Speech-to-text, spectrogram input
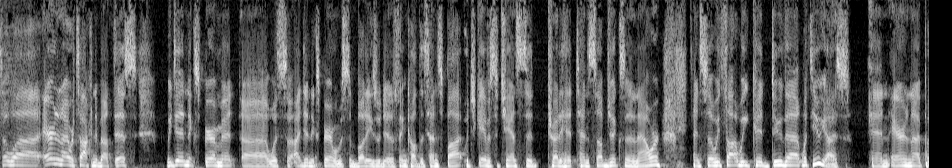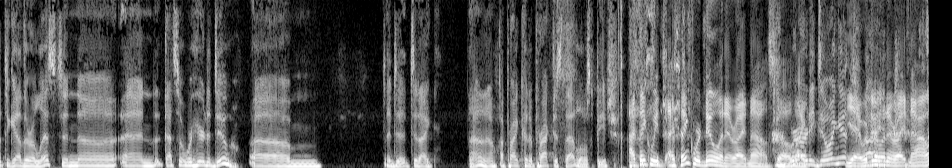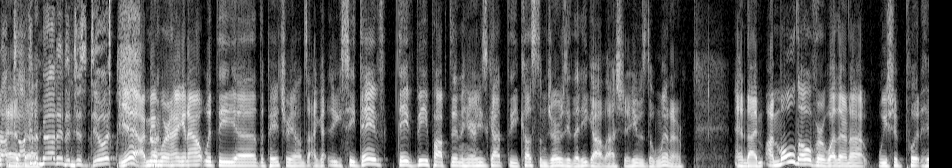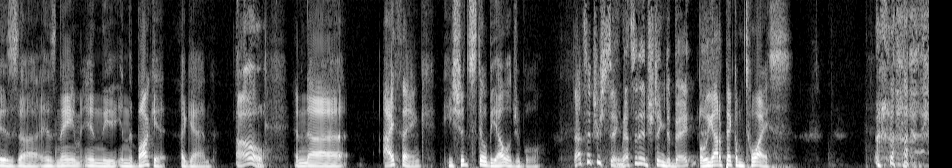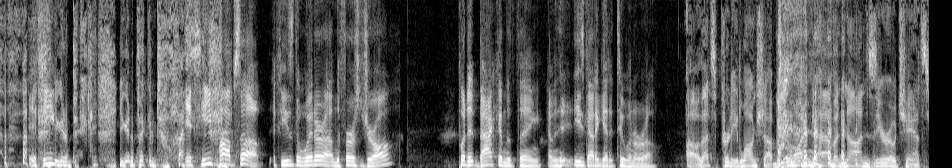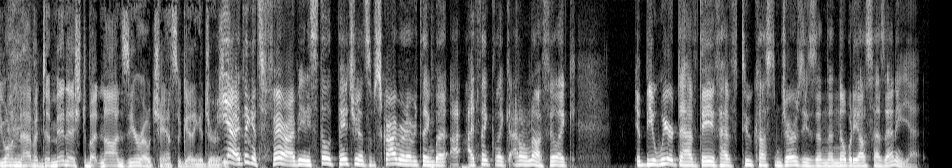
So uh, Aaron and I were talking about this. We did an experiment uh, with. I did an experiment with some buddies. We did a thing called the Ten Spot, which gave us a chance to try to hit ten subjects in an hour, and so we thought we could do that with you guys. And Aaron and I put together a list, and uh, and that's what we're here to do. Um, did, did I I don't know. I probably could have practiced that little speech. I think we. I think we're doing it right now. So we're like, already doing it. Yeah, we're All doing right. it right now. Stop and, talking uh, about it and just do it. Yeah, I mean, uh, we're hanging out with the uh, the Patreons. I got you see Dave. Dave B popped in here. He's got the custom jersey that he got last year. He was the winner, and I I mulled over whether or not we should put his uh, his name in the in the bucket again. Oh, and uh, I think he should still be eligible that's interesting. That's an interesting debate. But we got to pick him twice. if he you're gonna pick you're gonna pick him twice. If he pops up, if he's the winner on the first draw, put it back in the thing. I mean, he's got to get it two in a row. Oh, that's a pretty long shot. But you want him to have a non-zero chance. You want him to have a diminished but non-zero chance of getting a jersey. Yeah, I think it's fair. I mean, he's still a Patreon subscriber and everything, but I, I think like I don't know. I feel like it'd be weird to have Dave have two custom jerseys and then nobody else has any yet.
